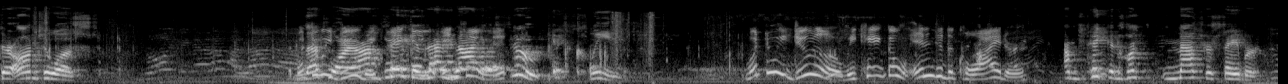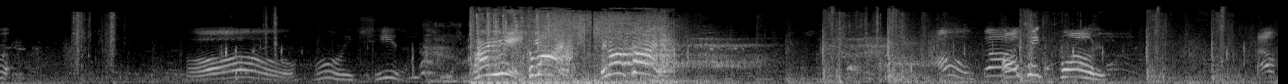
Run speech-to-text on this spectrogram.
They're onto us. What do that's we why do? We I'm can't taking that suit. It's clean. What do we do though? We can't go into the collider. I'm taking Hunt Master Saber. Oh, holy Jesus. Find me! Come on! Get on time! Oh god. I'll take Flown. Ow.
